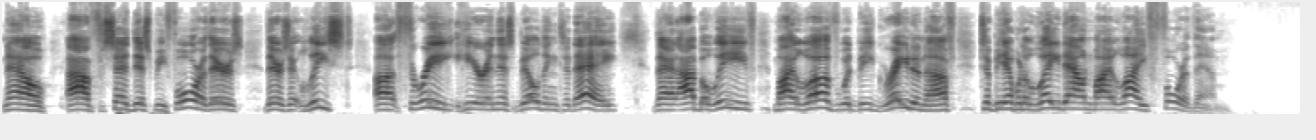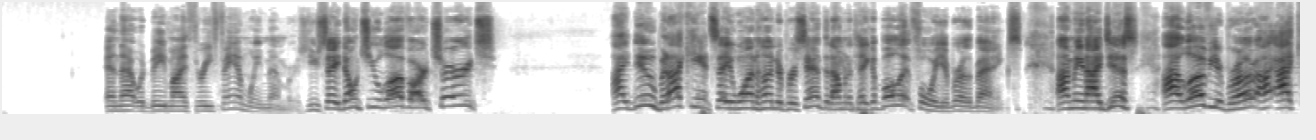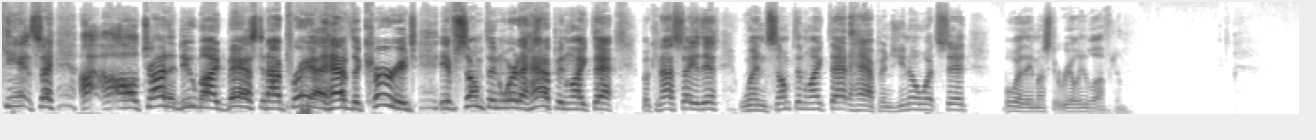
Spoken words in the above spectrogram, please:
Now, I've said this before, there's, there's at least uh, three here in this building today that I believe my love would be great enough to be able to lay down my life for them. And that would be my three family members. You say, Don't you love our church? I do, but I can't say 100% that I'm going to take a bullet for you, Brother Banks. I mean, I just, I love you, brother. I, I can't say, I, will try to do my best, and I pray I have the courage if something were to happen like that. But can I say this? When something like that happens, you know what said? Boy, they must have really loved him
